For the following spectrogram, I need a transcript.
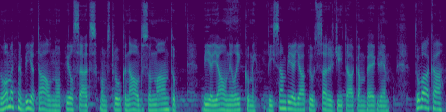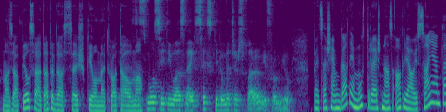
Nometne bija tālu no pilsētas, mums trūka naudas un mantu. Bija jauni likumi, visam bija jākļūst sarežģītākam bēgļiem. Tuvākā mazā pilsēta atradās 6 km attālumā. The Pēc sešiem gadiem uzturēšanās atļauja saņemta,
